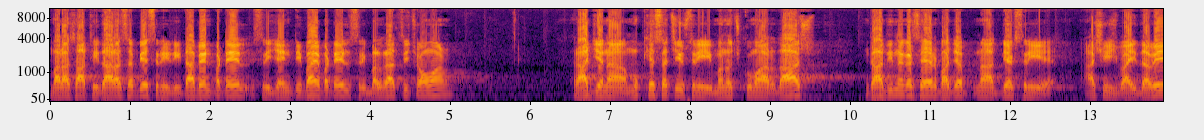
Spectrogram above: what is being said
મારા સાથી ધારાસભ્ય શ્રી રીટાબેન પટેલ, શ્રી જયંતિભાઈ પટેલ, શ્રી બલરાજસિંહ ચૌહાણ રાજ્યના મુખ્ય સચિવ શ્રી મનોજકુમાર દાસ, ગાંધીનગર શહેર ભાજપના અધ્યક્ષ શ્રી આશીષભાઈ દવે,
